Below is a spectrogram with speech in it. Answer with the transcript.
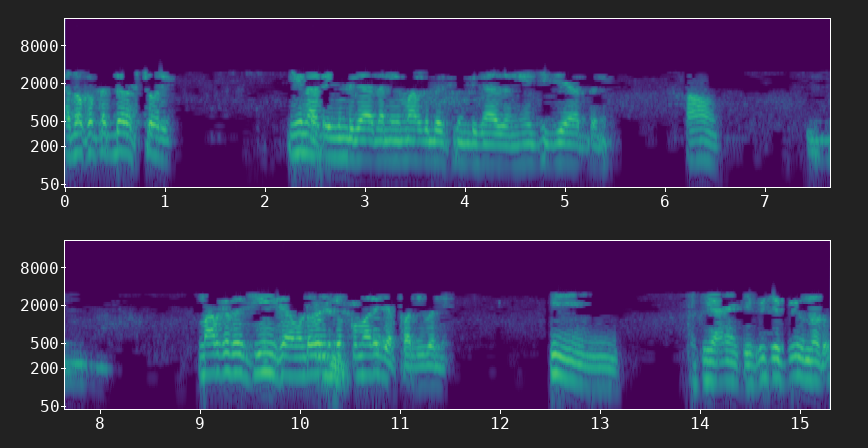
అదొక పెద్ద స్టోరీ. ఈనాడు ఇండి కాదని మార్గదర్శి కాదని జీజీఆర్ అని అవును. మార్గదర్శి ఇంకా ఉండదు వినోద్ కుమారే చెప్పాలి ఇవన్నీ. ఆయన చెప్పి చెప్పి ఉన్నాడు.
